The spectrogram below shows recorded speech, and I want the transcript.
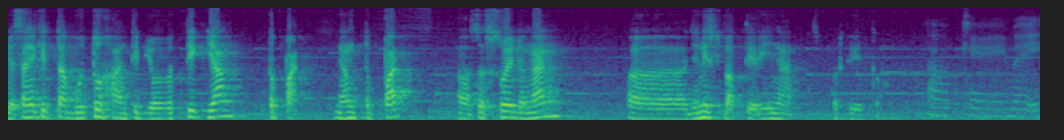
biasanya kita butuh antibiotik yang tepat yang tepat uh, sesuai dengan uh, jenis bakterinya seperti itu. Oke, baik.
